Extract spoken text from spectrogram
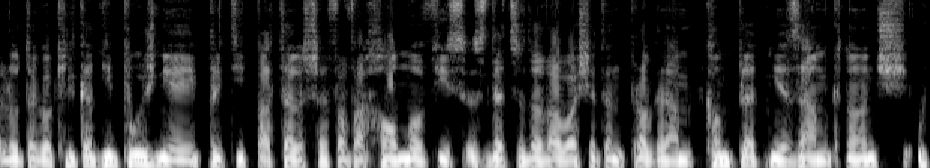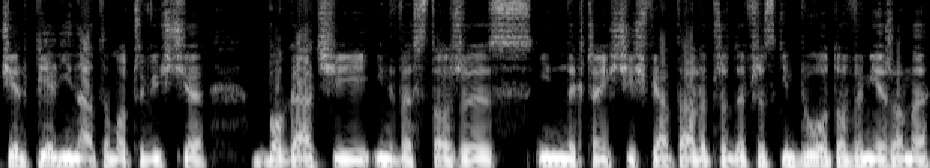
lutego, kilka dni później, Priti Patel, szefowa Home Office, zdecydowała się ten program kompletnie zamknąć. Ucierpieli na tym oczywiście bogaci inwestorzy z innych części świata, ale przede wszystkim było to wymierzone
